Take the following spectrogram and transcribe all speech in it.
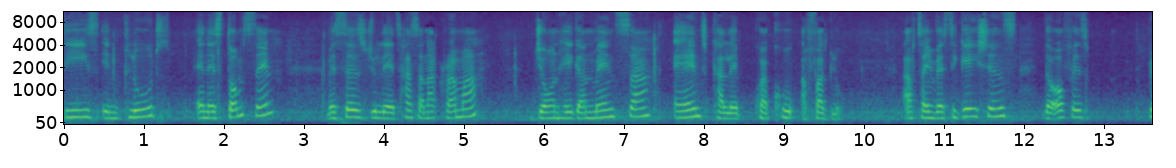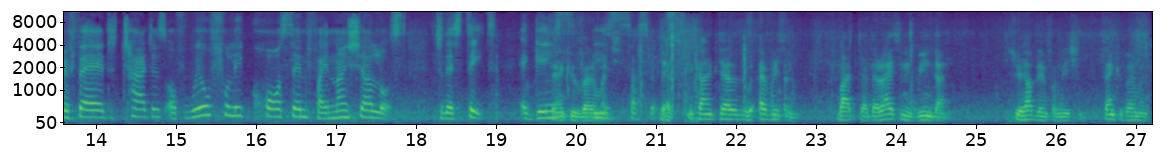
These include Ernest Thompson, Mrs. Juliet Hassana Kramer, John Hagan Mensah, and Caleb Kwaku Afaglu. After investigations, the office preferred charges of willfully causing financial loss to the state against Thank you very these much. suspects. Yes, we can't tell you everything, but uh, the right thing is being done. So you have the information. Thank you very much.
